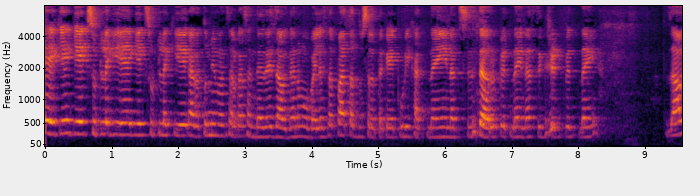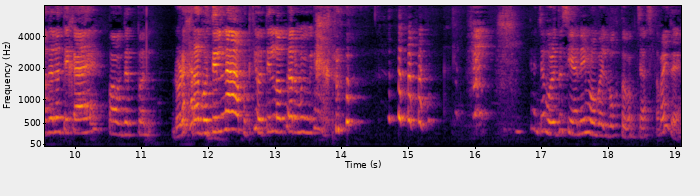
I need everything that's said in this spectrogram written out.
एक एक एक सुटलं की एक एक सुटलं की एक. आता तुम्ही म्हणसाल का संध्याकाळी जाऊ द्या ना मोबाईलच तर पाहतात. दुसरं तर काही पुडी खात नाही ना दारू पित नाही ना सिगरेट पित नाही. जाऊ द्या ना ते काय पाहू देत पण. डोळे खराब होतील ना फुटके होतील लवकर. मग मी काय करू? त्याच्यामुळे तर सियाने मोबाईल बघतो बघ जास्त माहिती आहे?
